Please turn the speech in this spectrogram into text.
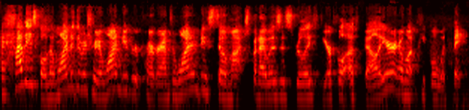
i had these goals. I wanted to do the retreat. I wanted to do group programs. I wanted to do so much but i was just really fearful of failure and what people would think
